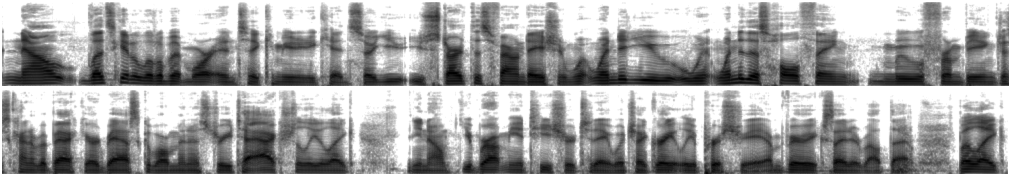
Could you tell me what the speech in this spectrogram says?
now let's get a little bit more into community kids. So you, you start this foundation. When, when did you when, when, did this whole thing move from being just kind of a backyard basketball ministry to actually like you know you brought me a T-shirt today, which I greatly appreciate. I'm very excited about that. But like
